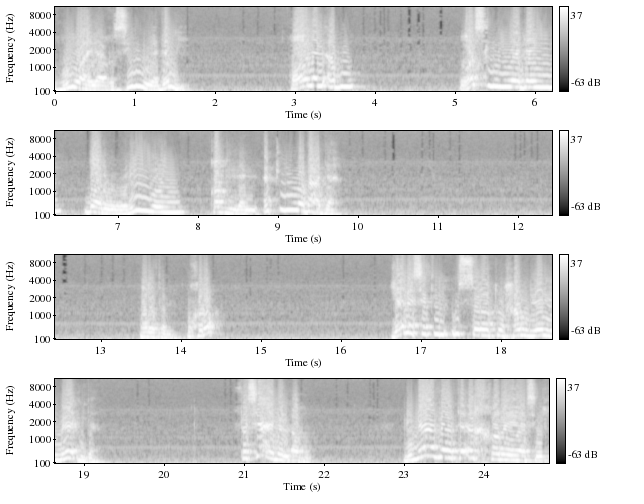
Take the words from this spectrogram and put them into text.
هو يغسل يديه قال الأب غسل اليدين ضروري قبل الأكل وبعده. مرة أخرى جلست الأسرة حول المائدة. فسأل الأب لماذا تأخر ياسر؟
